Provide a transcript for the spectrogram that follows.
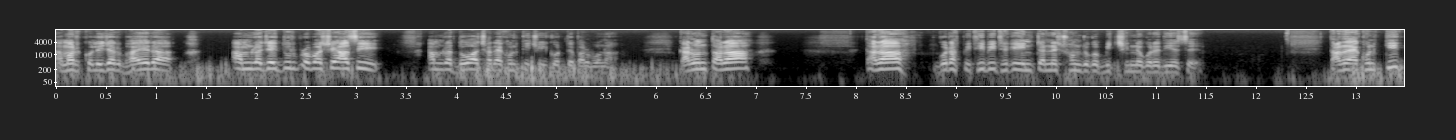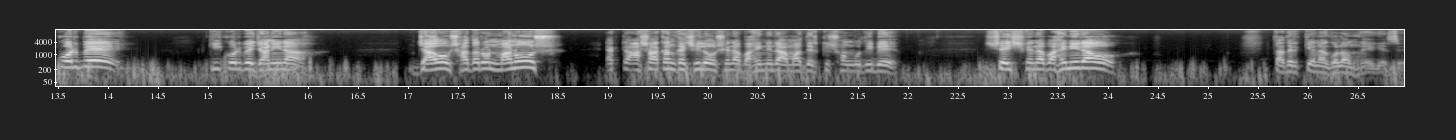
আমার কলিজার ভাইয়েরা, আমরা যেই দূরপ্রবাসে আছি, আমরা দোয়া ছাড়া এখন কিছুই করতে পারব না। কারণ তারা তারা গোটা পৃথিবী থেকে ইন্টারনেট সংযোগ বিচ্ছিন্ন করে দিয়েছে। তারা এখন কি করবে? কি করবে জানি না। যাও, সাধারণ মানুষ, একটা আশা আকাঙ্ক্ষা ছিল, সেনাবাহিনীরা আমাদেরকে সঙ্গ দিবে। সেই সেনাবাহিনীরাও তাদের কেনা গোলাম হয়ে গেছে।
